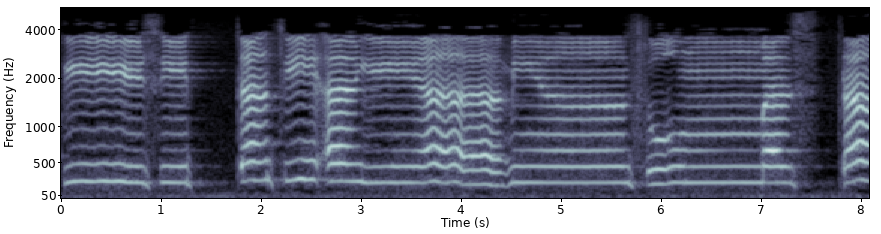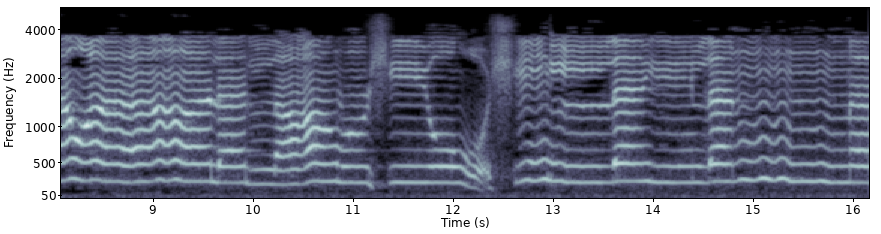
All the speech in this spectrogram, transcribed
فِي سِتَّةِ أَيَّامٍ ثُمَّ اسْتَوَى عَلَى الْعَرْشِ يُغْشِي اللَّيْلَ النَّهَارَ.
